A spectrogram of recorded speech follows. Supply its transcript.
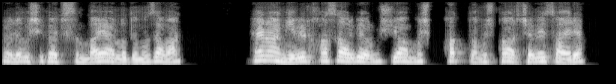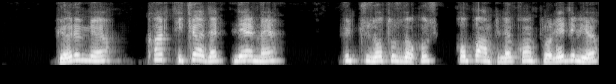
Böyle ışık açısını ayarladığımız zaman herhangi bir hasar görmüş, yanmış, patlamış parça vesaire görünmüyor. Kart 2 adet LM 339 op ile kontrol ediliyor.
